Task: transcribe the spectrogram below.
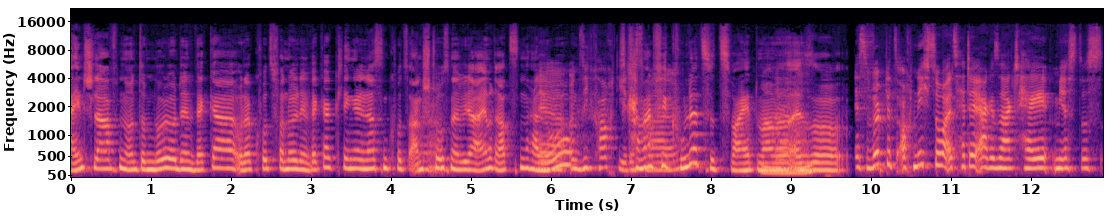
einschlafen und um 0 Uhr den Wecker oder kurz vor 0 den Wecker klingeln lassen, kurz anstoßen, ja. dann wieder einratzen. Hallo. Ja, und sie kocht jedes das kann man Mal. viel cooler zu zweit machen. Ja. Also es wirkt jetzt auch nicht so, als hätte er gesagt, hey, mir ist das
